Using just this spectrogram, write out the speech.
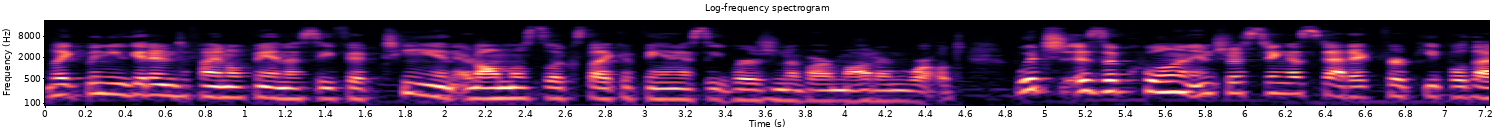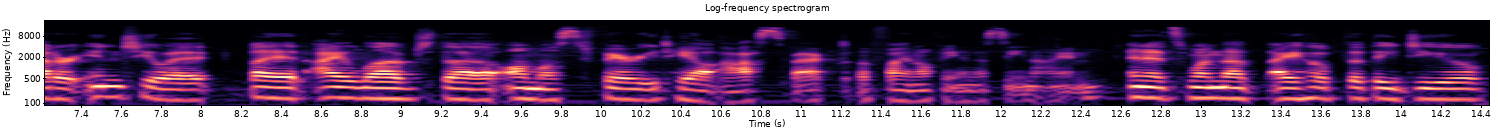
Like when you get into Final Fantasy 15, it almost looks like a fantasy version of our modern world, which is a cool and interesting aesthetic for people that are into it. But I loved the almost fairy tale aspect of Final Fantasy 9. And it's one that I hope that they do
